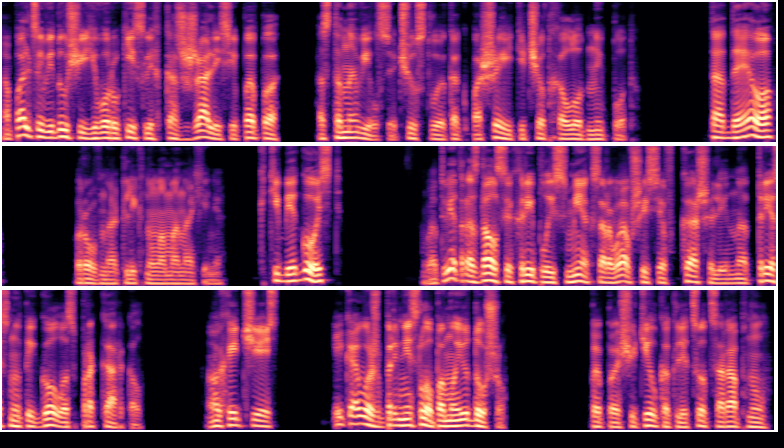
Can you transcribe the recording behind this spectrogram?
А пальцы ведущей его руки слегка сжались, и Пеппа остановился, чувствуя, как по шее течет холодный пот. «Тадео!» — ровно окликнула монахиня. «К тебе гость!» В ответ раздался хриплый смех, сорвавшийся в кашеле, надтреснутый голос прокаркал. «Ох и честь! И кого же принесло по мою душу?» Пеппа ощутил, как лицо царапнул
